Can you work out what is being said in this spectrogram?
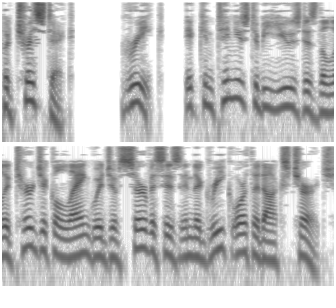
«patristic» Greek. It continues to be used as the liturgical language of services in the Greek Orthodox Church.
